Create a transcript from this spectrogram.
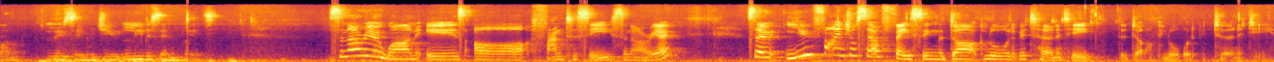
one. Lucy, would you lead us in, please? Scenario one is our fantasy scenario. So, you find yourself facing the Dark Lord of Eternity. The Dark Lord of Eternity.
